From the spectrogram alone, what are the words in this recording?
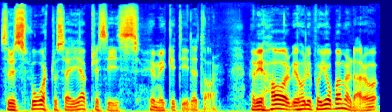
Så det är svårt att säga precis hur mycket tid det tar. Men vi, har, vi håller på att jobba med det där och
